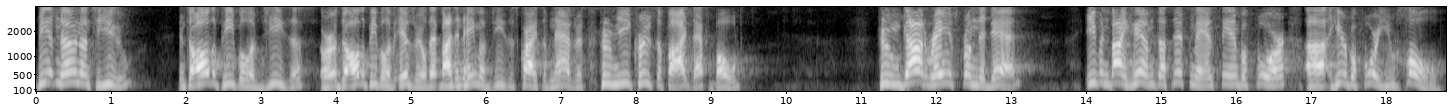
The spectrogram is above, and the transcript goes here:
be it known unto you and to all the people of Jesus, or to all the people of Israel, that by the name of Jesus Christ of Nazareth, whom ye crucified, that's bold, whom God raised from the dead, even by him doth this man stand before, uh, here before you whole.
